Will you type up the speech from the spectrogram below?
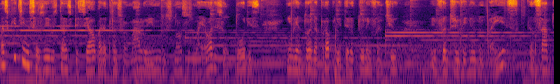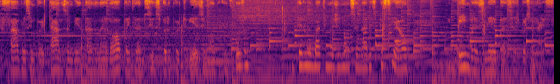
Mas o que tinha os seus livros tão especial para transformá-lo em um dos nossos maiores autores, inventor da própria literatura infantil infanto-juvenil no país, cansado de fábulas importadas, ambientadas na Europa e traduzidas para o português de modo confuso, Monteiro Lobato imaginou um cenário especial e bem brasileiro para seus personagens.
